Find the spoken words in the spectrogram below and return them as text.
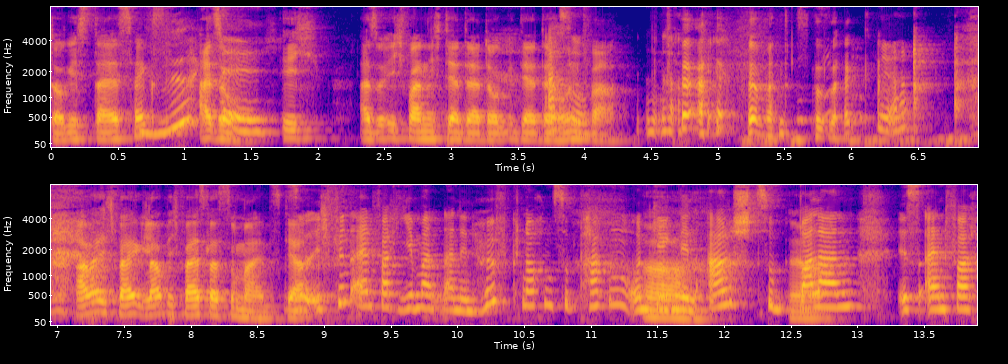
Doggy-Style-Sex. Wirklich? Also ich, also ich war nicht der, der, Dog- der, der so. Hund war. wenn man das so sagt. Ja. Aber ich glaube, ich weiß, was du meinst. Ja. Also ich finde einfach, jemanden an den Hüftknochen zu packen und Ah. gegen den Arsch zu Ja. ballern, ist einfach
